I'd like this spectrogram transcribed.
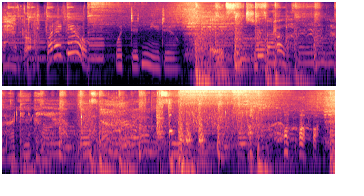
bad girl. What'd I do? What didn't you do? Hello. How hard can it be?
